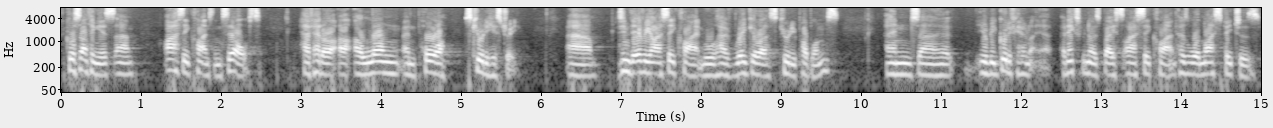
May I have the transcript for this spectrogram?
Of course, another thing is um, IRC clients themselves have had a, a long and poor security history. Um, it seems that every IRC client will have regular security problems, and uh, it would be good if you had an X Windows-based IRC client that has all the nice features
